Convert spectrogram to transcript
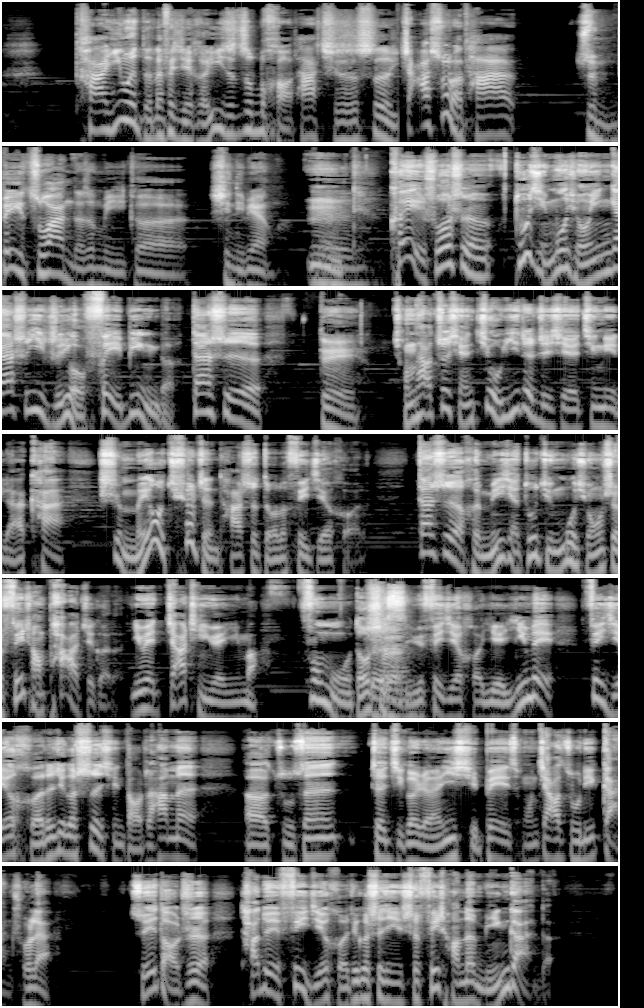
他因为得了肺结核一直治不好，他其实是加速了他准备作案的这么一个心理变化。嗯，可以说是都井木雄应该是一直有肺病的，但是对。从他之前就医的这些经历来看，是没有确诊他是得了肺结核的。但是很明显，都井木雄是非常怕这个的，因为家庭原因嘛，父母都是死于肺结核，也因为肺结核的这个事情，导致他们呃祖孙这几个人一起被从家族里赶出来，所以导致他对肺结核这个事情是非常的敏感的。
